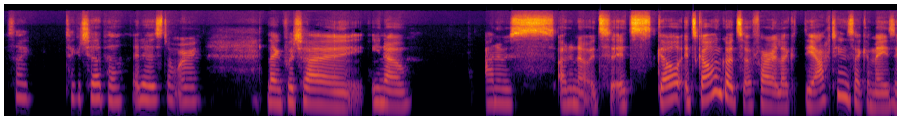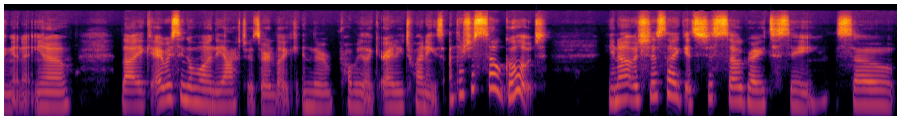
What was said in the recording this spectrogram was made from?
It's like, take a chill pill. It is, don't worry. Like, which I, you know, and it was, I don't know, it's, it's go, it's going good so far. Like the acting is like amazing in it, you know, like every single one of the actors are like in their probably like early twenties and they're just so good. You know, it's just like, it's just so great to see. So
